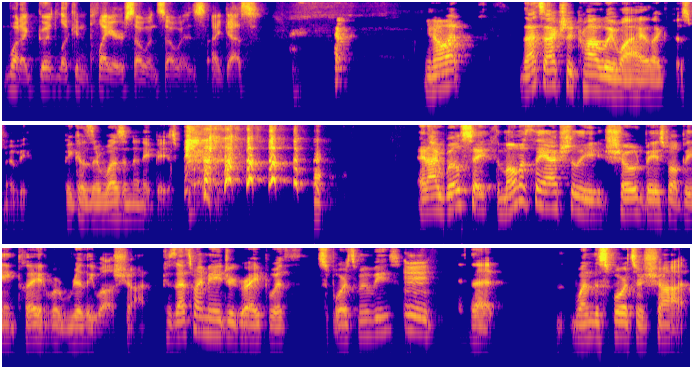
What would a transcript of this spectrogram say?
what a good looking player so and so is, I guess. You know what? That's actually probably why I like this movie because there wasn't any baseball. and I will say the moments they actually showed baseball being played were really well shot because that's my major gripe with sports movies Mm, that when the sports are shot,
